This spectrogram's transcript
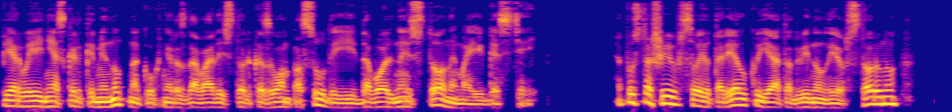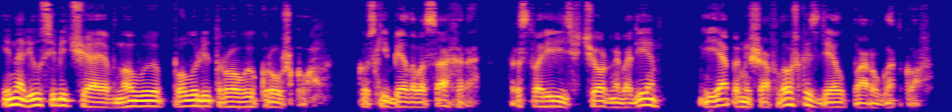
Первые несколько минут на кухне раздавались только звон посуды и довольные стоны моих гостей. Опустошив свою тарелку, я отодвинул ее в сторону — и налил себе чая в новую полулитровую кружку. Куски белого сахара растворились в черной воде, и я, помешав ложкой, сделал пару глотков.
